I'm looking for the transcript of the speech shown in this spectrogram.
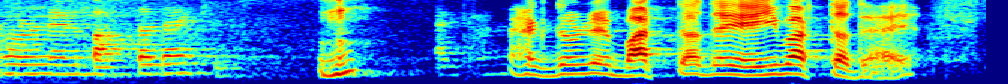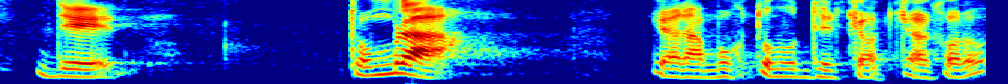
ধরনের বার্তা দেয় কি? এক ধরনের বার্তা দেয় এই বার্তা দেয় যে তোমরা যারা মুক্তবুদ্ধির চর্চা করো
